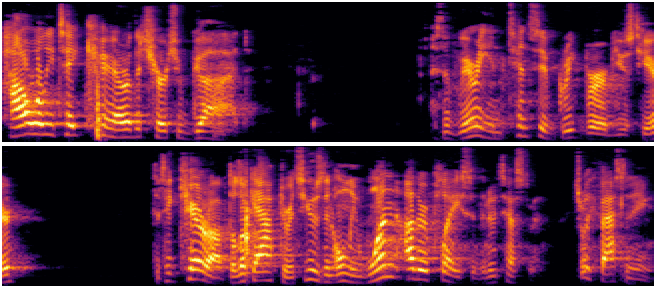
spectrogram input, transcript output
how will he take care of the church of God? It's a very intensive Greek verb used here. To take care of, to look after. It's used in only one other place in the New Testament. It's really fascinating.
